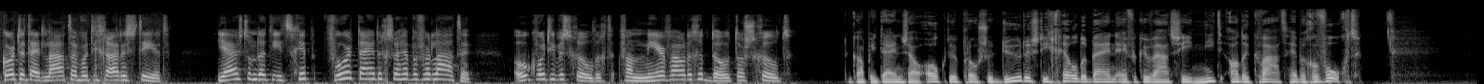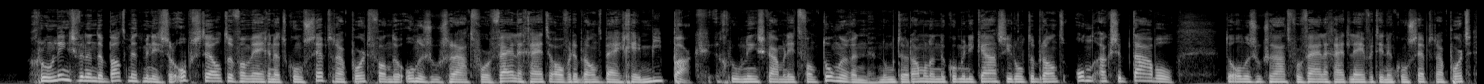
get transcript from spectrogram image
Korte tijd later wordt hij gearresteerd. Juist omdat hij het schip voortijdig zou hebben verlaten. Ook wordt hij beschuldigd van meervoudige dood door schuld. De kapitein zou ook de procedures die gelden bij een evacuatie niet adequaat hebben gevolgd. GroenLinks wil een debat met minister Opstelten vanwege het conceptrapport van de Onderzoeksraad voor Veiligheid over de brand bij Chemiepak. GroenLinks-Kamerlid Van Tongeren noemt de rammelende communicatie rond de brand onacceptabel. De Onderzoeksraad voor Veiligheid levert in een conceptrapport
